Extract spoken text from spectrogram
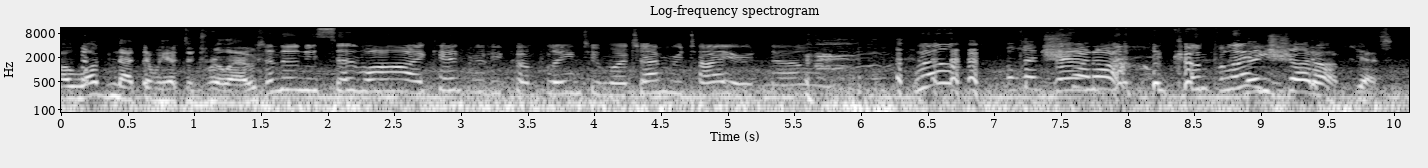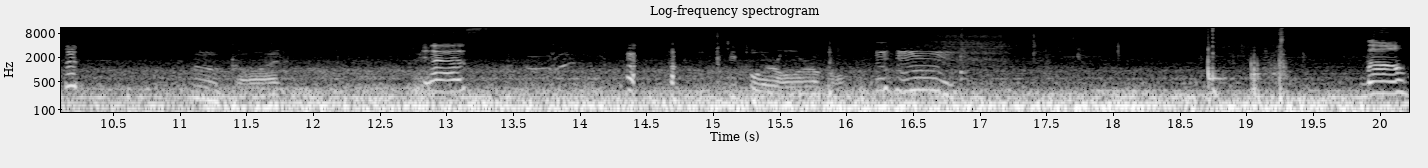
a lug nut that we have to drill out. and then he said, "Well, I can't really complain too much. I'm retired now." well, Well, then shut up. complain. Then shut up. Yes. Oh God. yes. People are horrible. Well,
